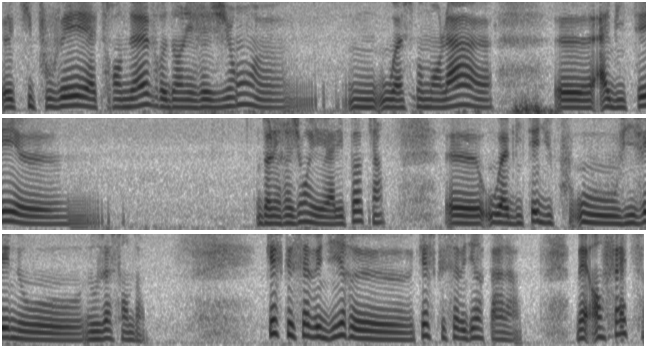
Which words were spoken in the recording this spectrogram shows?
euh, qui pouvait être en œuvre dans les régions où, à ce moment-là habitaient, dans les régions et à l'époque, hein, où habitaient du coup, où vivaient nos ascendants. Qu'est-ce que ça veut dire euh, Qu'est-ce que ça veut dire par là? Mais en fait,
